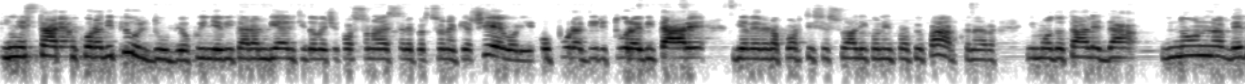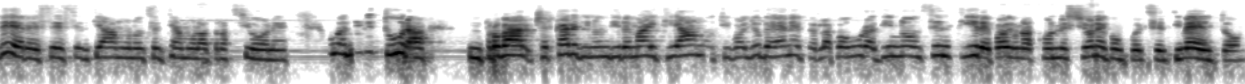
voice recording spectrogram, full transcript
innestare ancora di più il dubbio, quindi evitare ambienti dove ci possono essere persone piacevoli, oppure addirittura evitare di avere rapporti sessuali con il proprio partner, in modo tale da non vedere se sentiamo o non sentiamo l'attrazione, o addirittura provare, cercare di non dire mai ti amo, ti voglio bene per la paura di non sentire poi una connessione con quel sentimento.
